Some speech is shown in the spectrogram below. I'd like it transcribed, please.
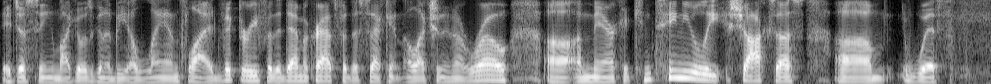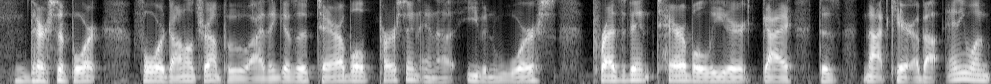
it just seemed like it was going to be a landslide victory for the Democrats for the second election in a row. Uh, America continually shocks us um, with their support for Donald Trump, who I think is a terrible person and an even worse president, terrible leader. Guy does not care about anyone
